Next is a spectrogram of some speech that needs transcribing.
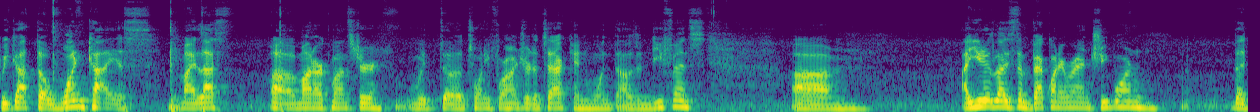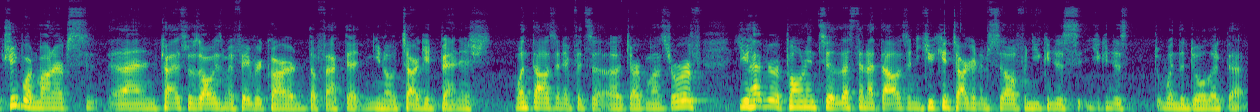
We got the one Caius, my last uh, Monarch monster with uh, 2400 attack and 1000 defense. Um, I utilized them back when I ran Treeborn. The Treeborn Monarchs and Caius was always my favorite card. The fact that, you know, target banish 1000 if it's a, a, dark monster or if you have your opponent to less than a thousand you can target himself and you can just you can just win the duel like that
